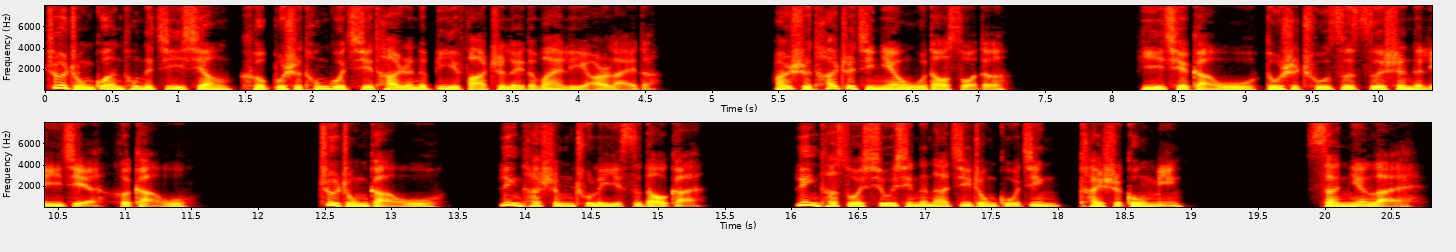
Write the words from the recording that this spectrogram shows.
这种贯通的迹象可不是通过其他人的秘法之类的外力而来的，而是他这几年悟道所得。一切感悟都是出自自身的理解和感悟。这种感悟令他生出了一丝道感，令他所修行的那几种古经开始共鸣。三年来，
